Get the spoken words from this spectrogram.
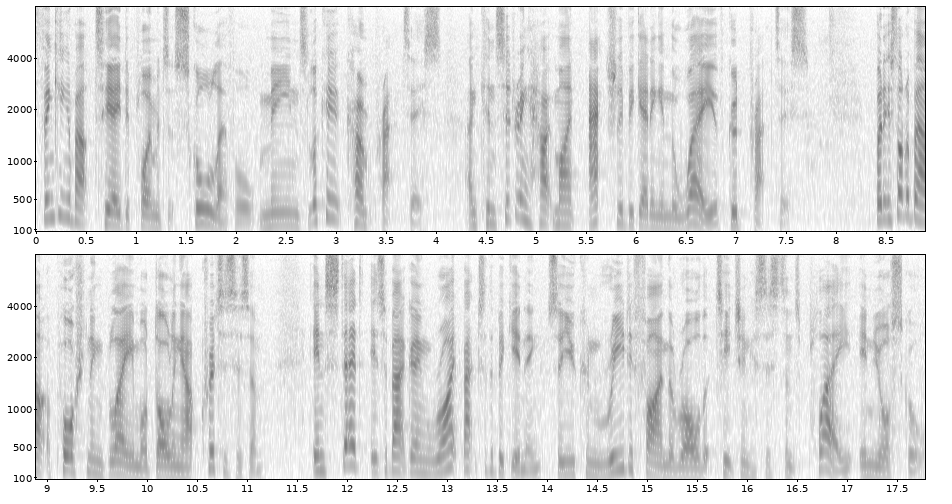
Thinking about TA deployment at school level means looking at current practice and considering how it might actually be getting in the way of good practice. But it's not about apportioning blame or doling out criticism. Instead, it's about going right back to the beginning so you can redefine the role that teaching assistants play in your school.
